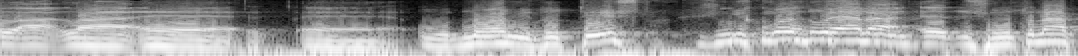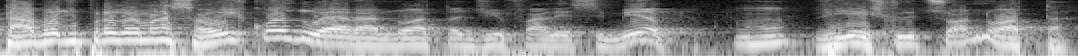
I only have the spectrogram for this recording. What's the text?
lá, lá é, é, o nome do texto junto e quando era é, junto na tábua de programação. E quando era a nota de falecimento uhum. vinha escrito só nota.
